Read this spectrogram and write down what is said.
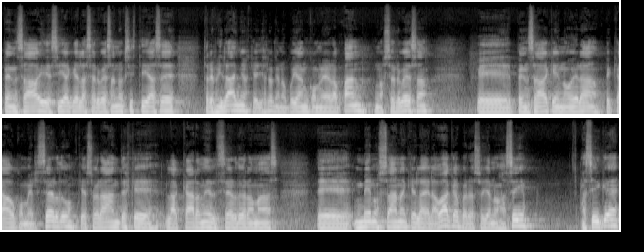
pensaba y decía que la cerveza no existía hace 3.000 años, que ellos lo que no podían comer era pan, no cerveza. Eh, pensaba que no era pecado comer cerdo, que eso era antes que la carne del cerdo era más eh, menos sana que la de la vaca, pero eso ya no es así. Así que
